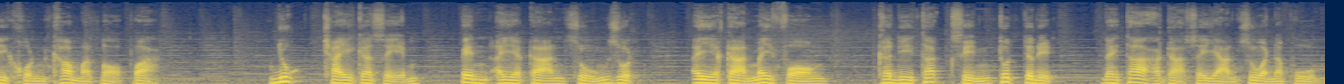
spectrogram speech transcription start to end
มีคนเข้ามาตอบว่า ยุคชัยเกษมเป็นอายการสูงสุดอายการไม่ฟ้อง คดีทักษิณทุจริตในท่าอากาศยานสุวรรณภูมิ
